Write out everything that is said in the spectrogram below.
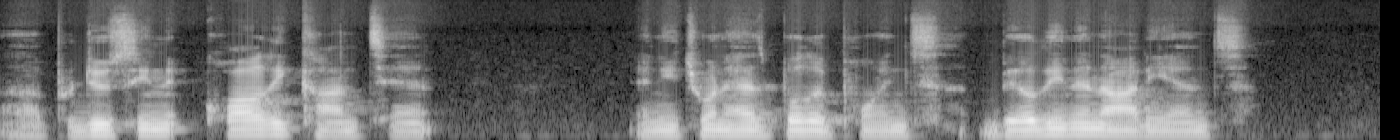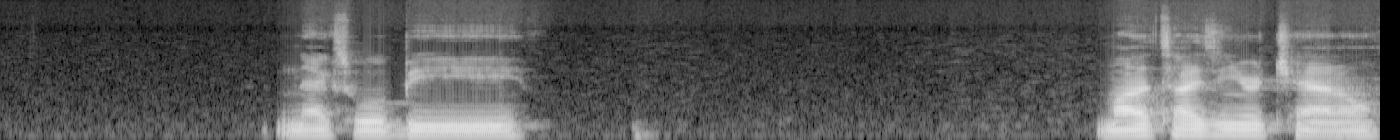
uh, producing quality content, and each one has bullet points, building an audience, Next will be monetizing your channel.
